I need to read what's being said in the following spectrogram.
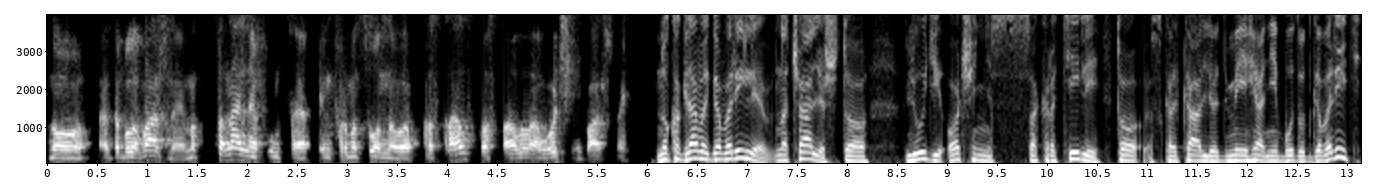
но это была важная эмоциональная функция информационного пространства стала очень важной. Но когда вы говорили в начале, что люди очень сократили то, сколько людьми они будут говорить,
